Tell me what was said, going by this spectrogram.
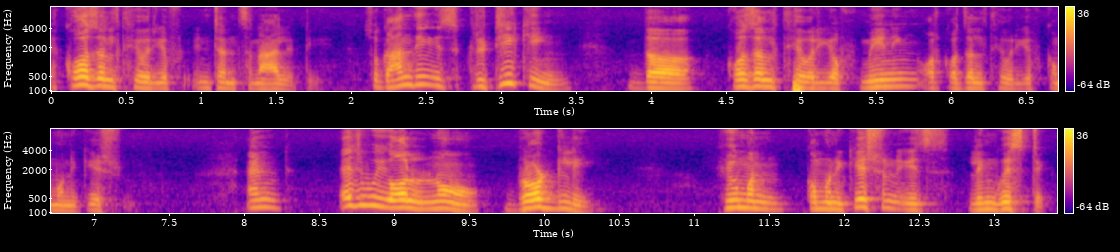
a causal theory of intentionality. So, Gandhi is critiquing the causal theory of meaning or causal theory of communication. And as we all know broadly human communication is linguistic.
